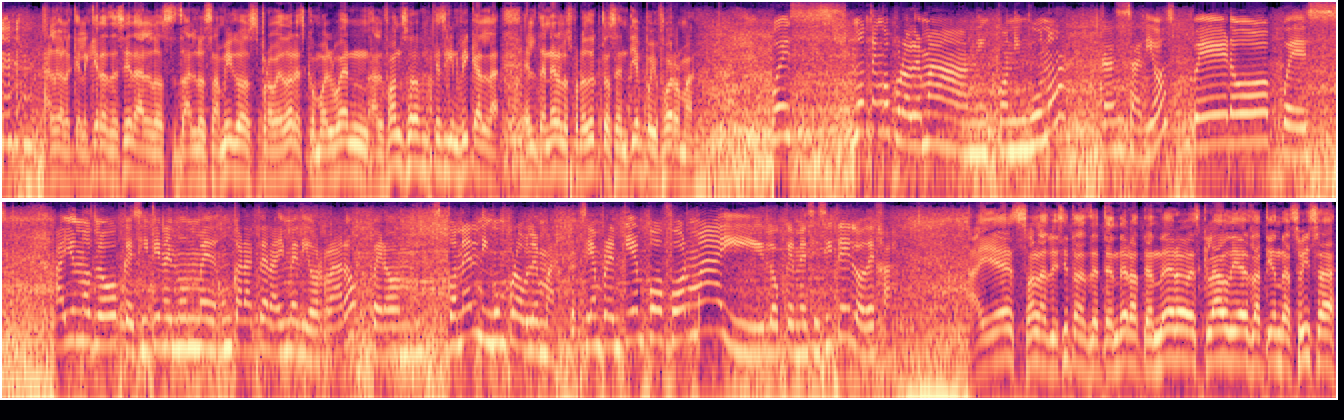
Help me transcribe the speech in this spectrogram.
Algo lo que le quieras decir a los, a los amigos proveedores como el buen Alfonso, ¿qué significa la- el tener los productos en tiempo y forma? Pues no tengo problema ni con ninguno, gracias a Dios, pero pues hay unos luego que sí tienen un, me- un carácter ahí medio raro, pero con él ningún problema. Siempre en tiempo, forma y lo que necesite lo deja. Ahí es, son las visitas de tendero a tendero, es Claudia, es la tienda suiza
